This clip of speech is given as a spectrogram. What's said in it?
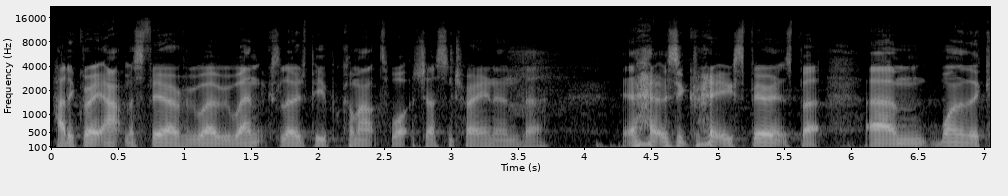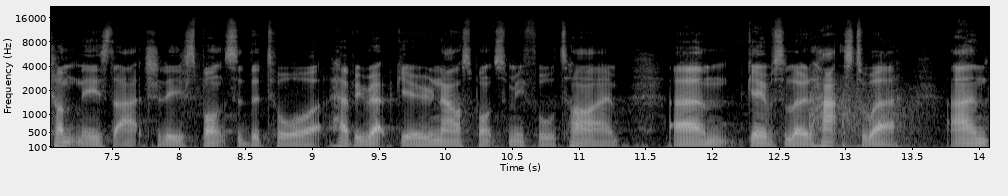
Had a great atmosphere everywhere we went because loads of people come out to watch us and train. And uh, yeah, it was a great experience. But um, one of the companies that actually sponsored the tour, Heavy Rep Gear, who now sponsor me full time, um, gave us a load of hats to wear. And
